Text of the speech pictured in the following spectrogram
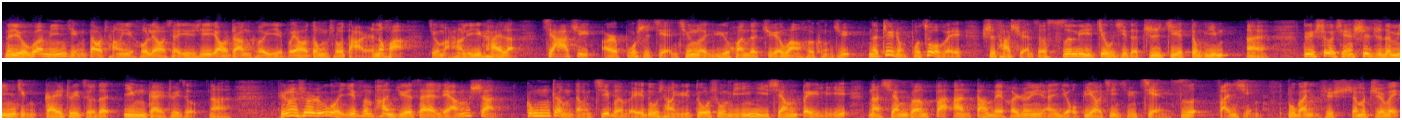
那有关民警到场以后，撂下一句“要账可以，不要动手打人”的话，就马上离开了，加剧而不是减轻了于欢的绝望和恐惧。那这种不作为，是他选择私利救济的直接动因。哎，对涉嫌失职的民警，该追责的应该追责啊。评论说，如果一份判决在良善、公正等基本维度上与多数民意相背离，那相关办案单位和人员有必要进行检思反省。不管你是什么职位，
